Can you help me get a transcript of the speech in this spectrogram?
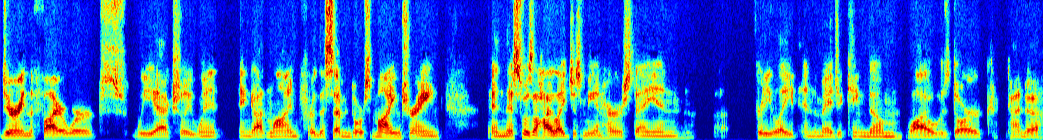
during the fireworks, we actually went and got in line for the Seven Dwarfs Mine Train. And this was a highlight, just me and her staying uh, pretty late in the Magic Kingdom while it was dark, kind of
